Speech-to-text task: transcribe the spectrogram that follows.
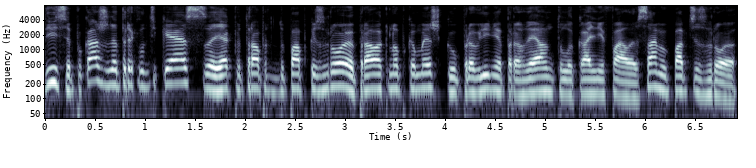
Дивіться, покажу на прикладі КС, як потрапити до папки з грою, права кнопка мишки, управління, переглянути локальні файли. Саме в папці з грою.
